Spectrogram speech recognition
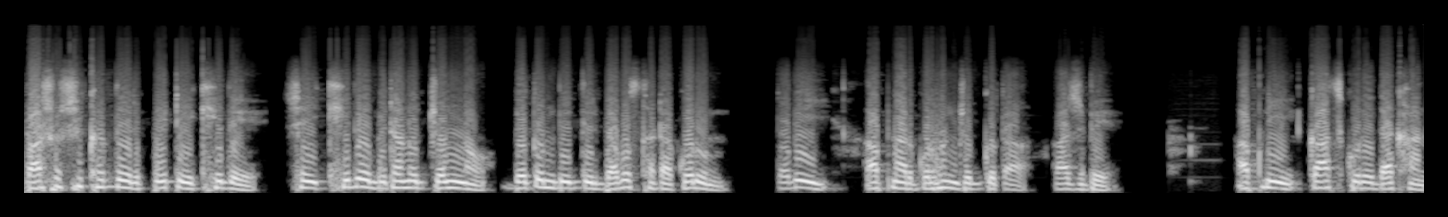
পার্শ্ব শিক্ষকদের পেটে খিদে, সেই খিদে মেটানোর জন্য বেতন বৃদ্ধির ব্যবস্থাটা করুন, তবেই আপনার গ্রহণযোগ্যতা আসবে। আপনি কাজ করে দেখান।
